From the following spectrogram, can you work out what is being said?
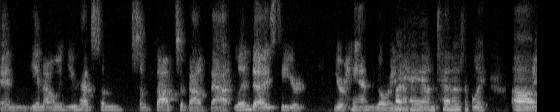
And you know, and you have some some thoughts about that. Linda, I see your your hand going my up. hand tentatively. Uh,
